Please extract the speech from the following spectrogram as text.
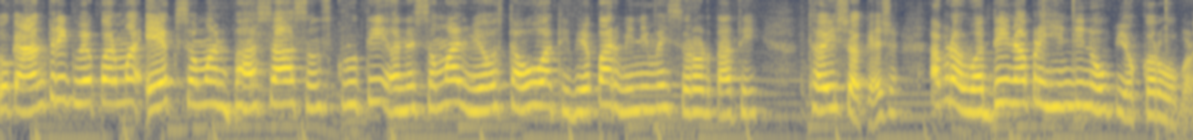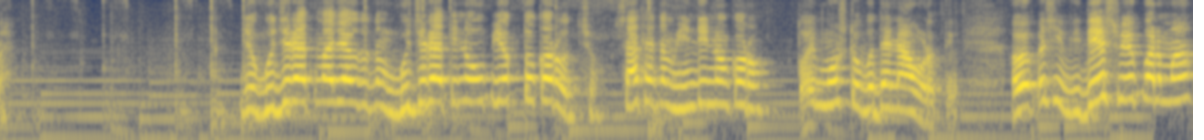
તો કે આંતરિક વેપારમાં એક સમાન ભાષા, સંસ્કૃતિ અને સમાજ વ્યવસ્થા હોવાથી વેપાર વિનિમય સરળતાથી થઈ શકે છે. આપણે વધીને આપણે હિન્દીનો ઉપયોગ કરવો પડે. જો ગુજરાતમાં જાઓ તો તમે ગુજરાતીનો ઉપયોગ તો કરો જ છો. સાથે તમે હિન્દીનો કરો તો એ મોસ્ટ ઓફ બધાને આવડતી. હવે પછી વિદેશ વેપારમાં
